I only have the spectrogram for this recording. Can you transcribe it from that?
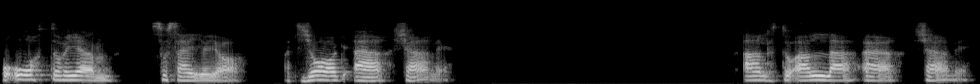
Och återigen så säger jag att jag är kärlek. Allt och alla är kärlek.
